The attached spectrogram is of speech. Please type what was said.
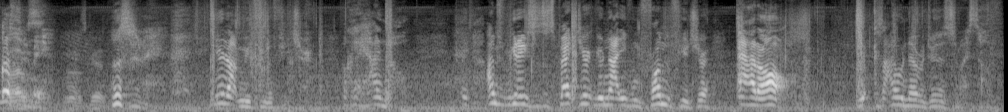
Listen to me. that was good. Listen to me. You're not me from the future. Okay, I know. I'm beginning to suspect you're, you're not even from the future at all. Because I would never do this to myself.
